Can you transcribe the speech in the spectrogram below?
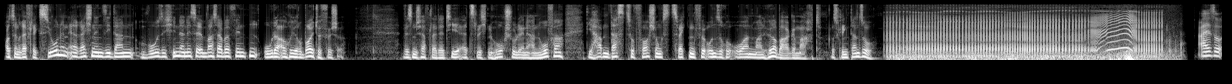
Aus den Reflexionen errechnen sie dann, wo sich Hindernisse im Wasser befinden oder auch ihre Beutefische. Wissenschaftler der Tierärztlichen Hochschule in Hannover, die haben das zu Forschungszwecken für unsere Ohren mal hörbar gemacht. Das klingt dann so. Also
